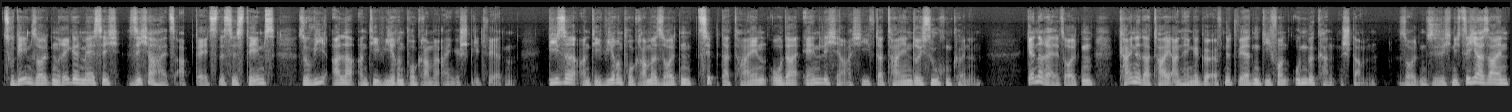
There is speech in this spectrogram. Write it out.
Zudem sollten regelmäßig Sicherheitsupdates des Systems sowie aller Antivirenprogramme eingespielt werden. Diese Antivirenprogramme sollten ZIP-Dateien oder ähnliche Archivdateien durchsuchen können. Generell sollten keine Dateianhänge geöffnet werden, die von Unbekannten stammen. Sollten Sie sich nicht sicher sein,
